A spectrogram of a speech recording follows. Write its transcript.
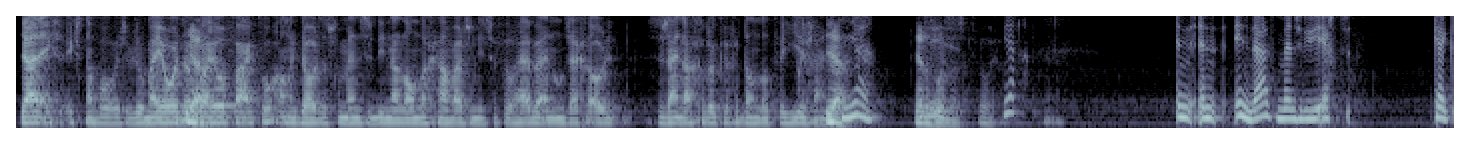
ja, nee, ik, ik snap wel wat je bedoelt. Maar je hoort ook Ja. wel heel vaak toch anekdotes van mensen die naar landen gaan waar ze niet zoveel hebben. En dan zeggen, oh, ze zijn daar gelukkiger dan dat we hier zijn. ja, ja. ja, dat best wel veel, ja. En, en inderdaad, mensen die echt. Kijk,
